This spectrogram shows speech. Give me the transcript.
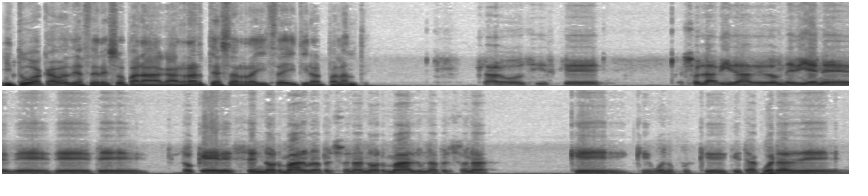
Y tú acabas de hacer eso para agarrarte a esas raíces y tirar para adelante. Claro, si es que eso es la vida, de dónde viene, de, lo que eres, ser normal, una persona normal, una persona que, bueno, pues que, te acuerdas de,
